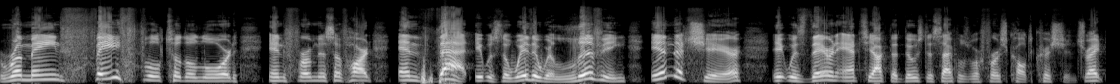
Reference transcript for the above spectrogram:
Remain faithful to the Lord in firmness of heart. And that, it was the way they were living in the chair. It was there in Antioch that those disciples were first called Christians, right?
